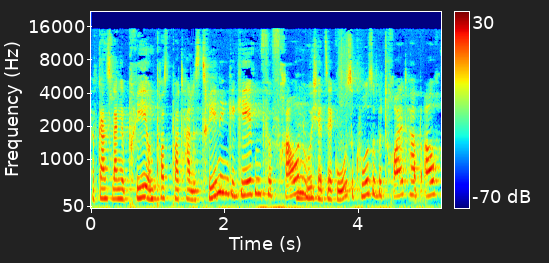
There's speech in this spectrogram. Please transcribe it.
hab ganz lange prä- und postpartales Training gegeben für Frauen, mhm. wo ich halt sehr große Kurse betreut habe, auch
